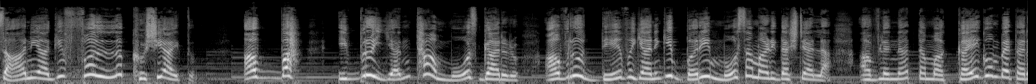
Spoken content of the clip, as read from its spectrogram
ಸಾನಿಯಾಗಿ ಫುಲ್ ಖುಷಿ ಆಯ್ತು. ಅಬ್ಬಾ! ಇಬ್ರು ಎಂಥ ಮೋಸಗಾರರು. ಅವರು ದೇವಯಾನಿಗೆ ಬರೀ ಮೋಸ ಮಾಡಿದಷ್ಟೇ ಅಲ್ಲ, ಅವಳನ್ನ ತಮ್ಮ ಕೈಗೊಂಬೆ ತರ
